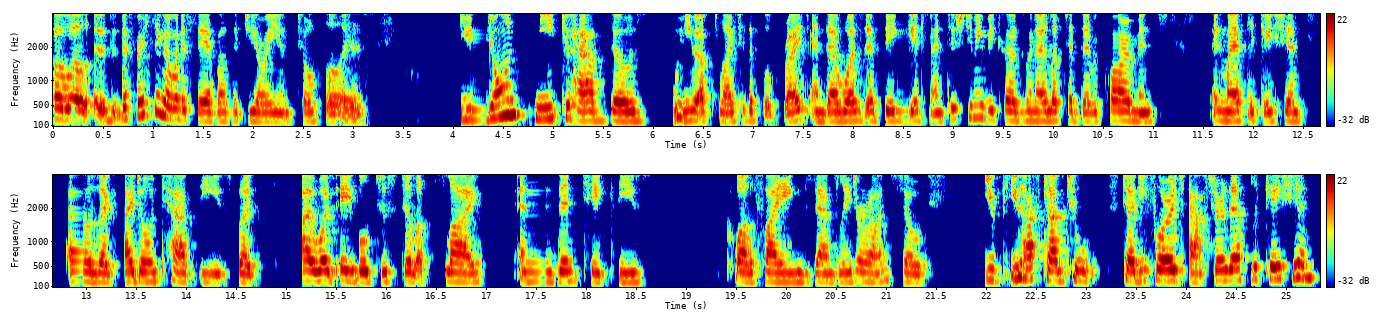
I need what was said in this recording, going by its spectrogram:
Oh, well, the first thing I want to say about the GRE and TOEFL is you don't need to have those when you apply to the Fulbright. And that was a big advantage to me because when I looked at the requirements in my application, I was like, I don't have these, but I was able to still apply and then take these qualifying exams later on. So you, you have time to study for it after the application.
